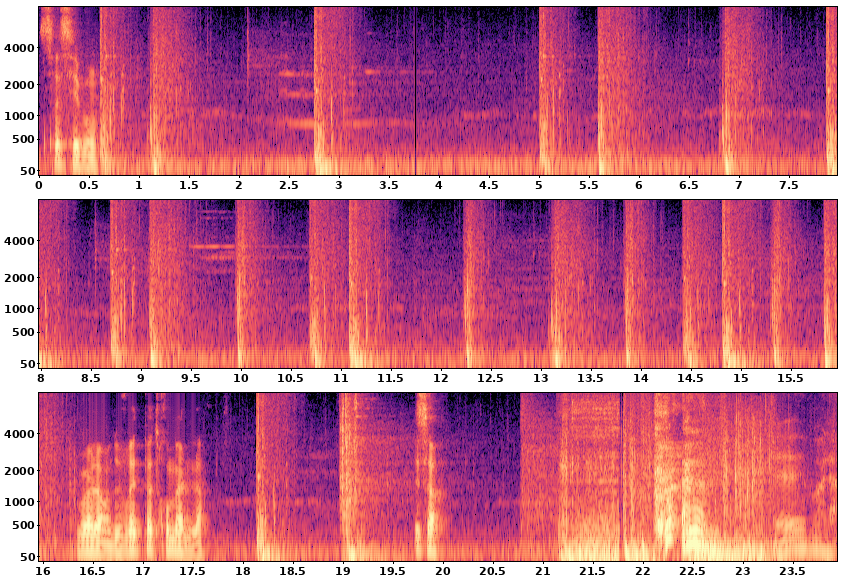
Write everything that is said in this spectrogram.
Ça c'est bon. Devrait être pas trop mal là. C'est ça. Et voilà.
